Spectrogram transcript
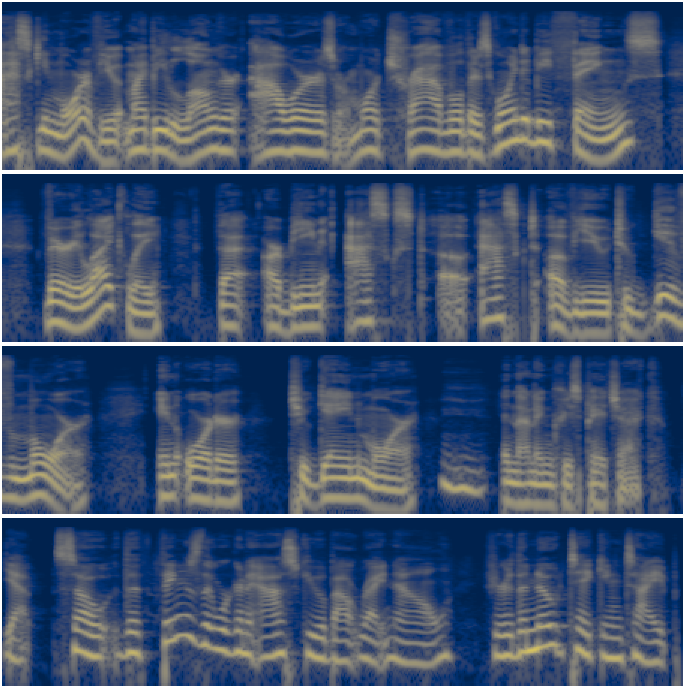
asking more of you. It might be longer hours or more travel. There's going to be things, very likely, that are being asked uh, asked of you to give more in order to gain more in that increased paycheck. Yeah. So the things that we're going to ask you about right now, if you're the note taking type,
